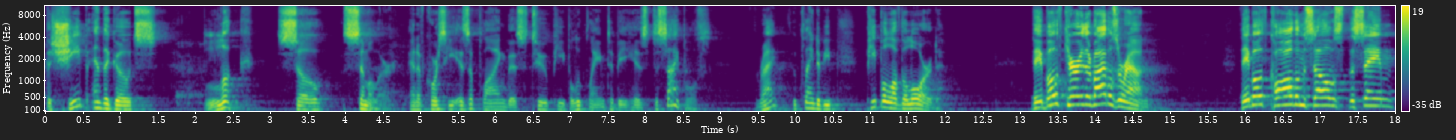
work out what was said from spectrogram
The sheep and the goats look so similar. And of course, he is applying this to people who claim to be his disciples, right? Who claim to be people of the Lord. They both carry their Bibles around. They both call themselves the same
